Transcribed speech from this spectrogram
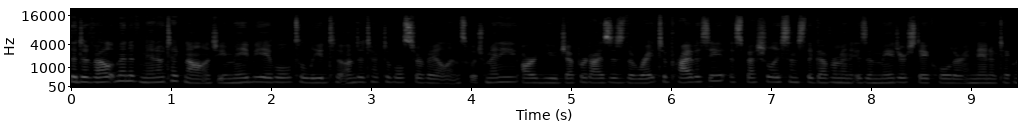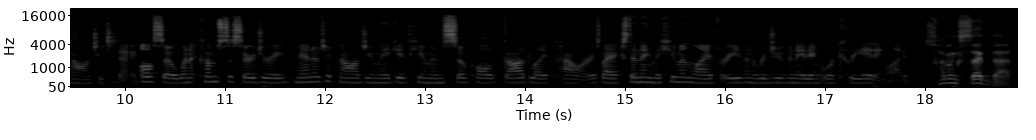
The development of nanotechnology may be able to lead to undetectable surveillance, which many argue jeopardizes the right to privacy, especially since the government is a major stakeholder in nanotechnology today. Also, when it comes to surgery, nanotechnology may give humans so called godlike powers by extending the human life or even rejuvenating or creating life. So, having said that,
